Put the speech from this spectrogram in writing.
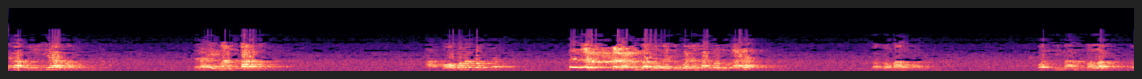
এরা হুশিয়ার মানুষ। এরা ইমানদার আর ক মনে করছে? যত বেশি বসে থাকব দোকানে, তত মাল পাবে। ওর ইমান গলত ও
